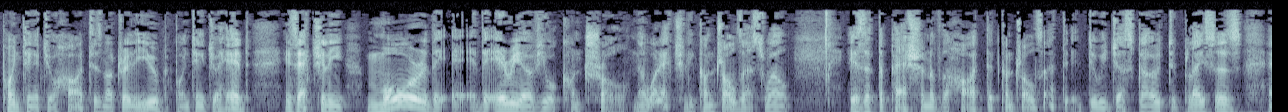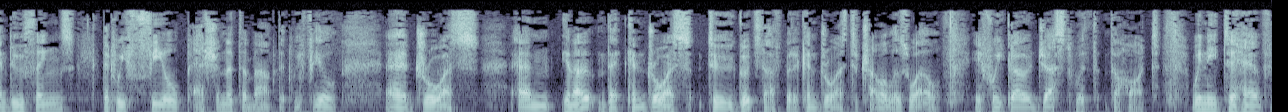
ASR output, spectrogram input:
Pointing at your heart is not really you, but pointing at your head is actually more the, the area of your control. Now what actually controls us? Well, is it the passion of the heart that controls that? Do we just go to places and do things that we feel passionate about, that we feel uh, draw us? Um, you know, that can draw us to good stuff, but it can draw us to trouble as well if we go just with the heart. We need to have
